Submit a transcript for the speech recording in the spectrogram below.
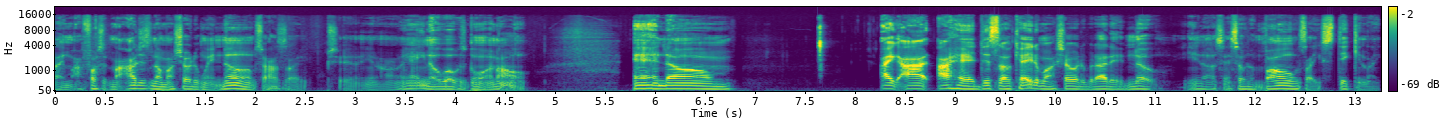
Like my first, my, I just know my shoulder went numb. So I was like, shit, you know, I ain't know what was going on. And um, like I I had dislocated my shoulder, but I didn't know. You know what I'm saying? So the bone was like sticking, like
